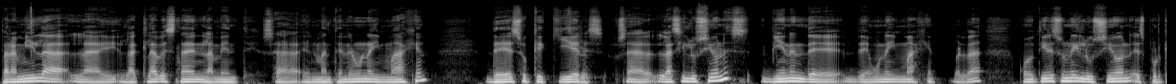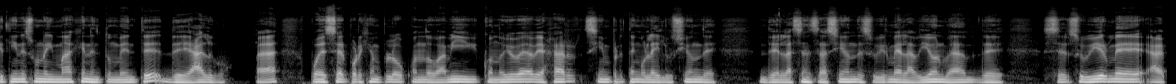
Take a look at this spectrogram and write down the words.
para mí la, la, clave está en la mente, o sea, en mantener una imagen de eso que quieres. O sea, las ilusiones vienen de, de, una imagen, ¿verdad? Cuando tienes una ilusión es porque tienes una imagen en tu mente de algo. ¿verdad? Puede ser, por ejemplo, cuando a mí, cuando yo voy a viajar, siempre tengo la ilusión de, de la sensación de subirme al avión, ¿verdad? De subirme, a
